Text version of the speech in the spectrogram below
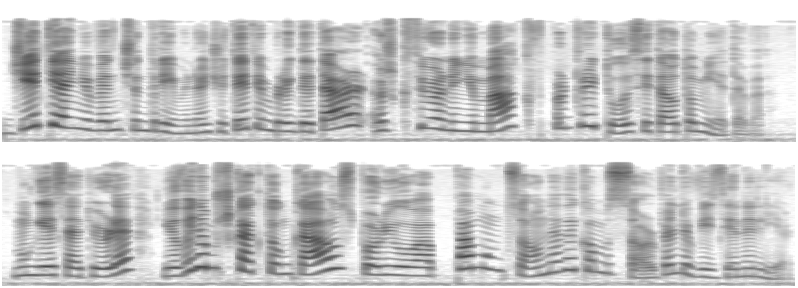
Gjetja e një vendqëndrimi në qytetin bregdetar është kthyer në një makth për drejtuesit e automjeteve. Mungesa e tyre jo vetëm shkakton kaos, por ua pamundëson edhe këmbësorëve lëvizjen e lirë.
